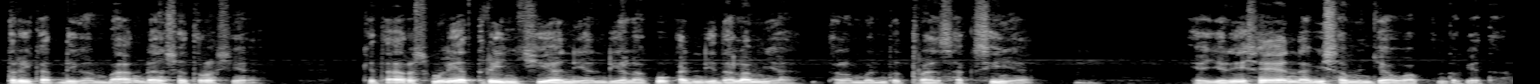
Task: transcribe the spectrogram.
terikat dengan bank dan seterusnya. Kita harus melihat rincian yang dia lakukan di dalamnya dalam bentuk transaksinya. Ya jadi saya tidak bisa menjawab untuk itu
